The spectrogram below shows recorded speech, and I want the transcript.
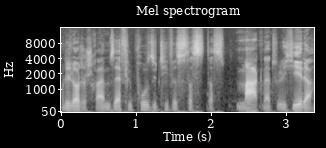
und die Leute schreiben sehr viel Positives, das, das mag natürlich jeder.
